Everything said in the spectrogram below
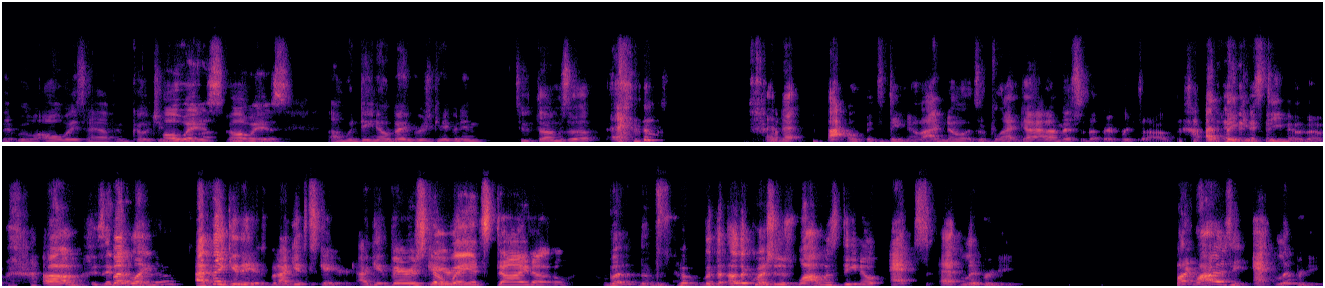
that we'll always have him coaching. Always, always. uh, with Dino Babers giving him two thumbs up. and that I hope it's Dino. I know it's a black guy, and I mess it up every time. I think it's Dino though. Um, Is it but like Dino? I think it is, but I get scared. I get very There's scared. no way it's Dino. But the, but the other question is, why was Dino at at Liberty? Like, why is he at Liberty?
